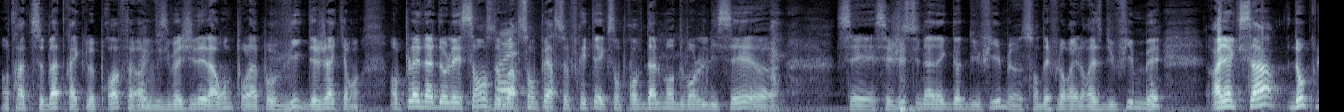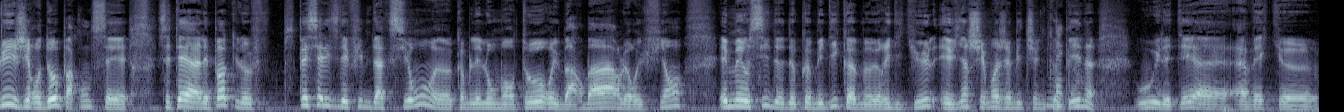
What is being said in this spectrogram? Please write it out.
en train de se battre avec le prof. Alors, Ouais. vous imaginez la honte pour la pauvre Vic, déjà qui est en, en pleine adolescence, de Ouais. voir son père se friter avec son prof d'allemand devant le lycée. c'est c'est juste une anecdote du film, sans déflorer le reste du film, mais rien que ça. Donc lui, Giraudot, par contre, c'était à l'époque le spécialiste des films d'action, euh, comme Les Longs Manteaux, Rue Barbare, Le Ruffian, et mais aussi de, de comédies comme euh, Ridicule et Viens chez moi, j'habite chez une copine, où il était euh, avec euh,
